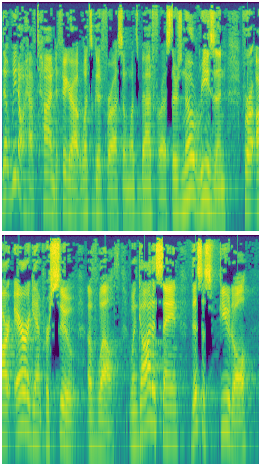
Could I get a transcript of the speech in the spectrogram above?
that we don't have time to figure out what's good for us and what's bad for us. There's no reason for our arrogant pursuit of wealth. When God is saying this is futile,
